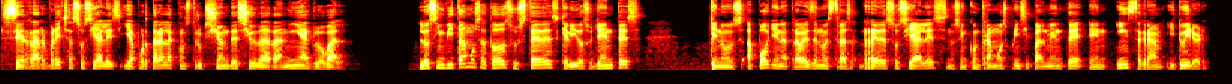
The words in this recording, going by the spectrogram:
cerrar brechas sociales y aportar a la construcción de ciudadanía global. Los invitamos a todos ustedes, queridos oyentes, que nos apoyen a través de nuestras redes sociales. Nos encontramos principalmente en Instagram y Twitter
